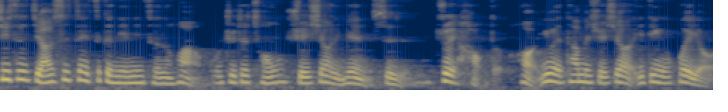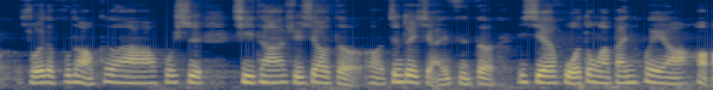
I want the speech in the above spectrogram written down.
其实只要是在这个年龄层的话，我觉得从学校里面是最好的哈，因为他们学校一定会有所谓的辅导课啊，或是其他学校的呃针对小孩子的一些活动啊、班会啊，哈。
